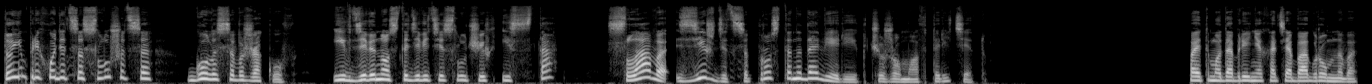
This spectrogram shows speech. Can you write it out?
то им приходится слушаться голоса вожаков, и в 99 случаях из 100 слава зиждется просто на доверии к чужому авторитету. Поэтому одобрение хотя бы огромного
